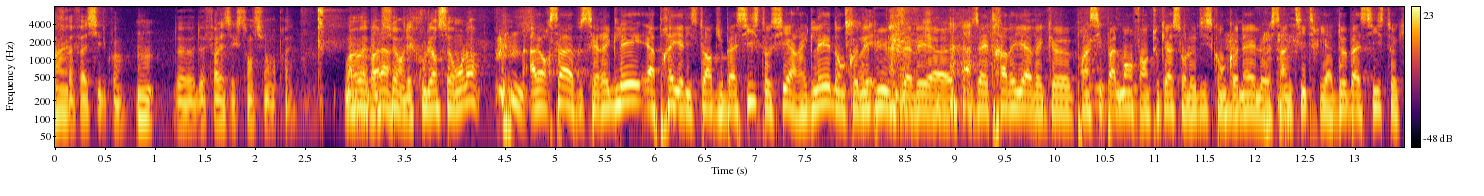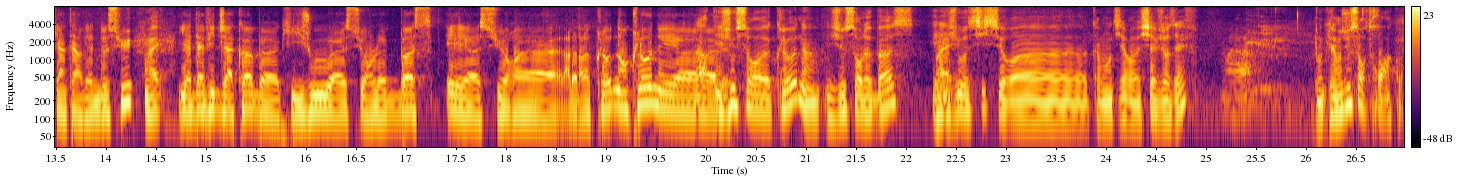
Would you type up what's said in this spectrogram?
Ouais. serait facile, quoi, Mm. de, de faire les extensions après. Ouais, Ouais, ouais, voilà. bien sûr, les couleurs seront là. Alors ça, c'est réglé. Après, il y a l'histoire du bassiste aussi à régler. Donc au Oui. début, vous avez, euh, vous avez travaillé avec euh, principalement, enfin en tout cas sur le disque qu'on connaît, le 5 titres, il y a deux bassistes qui interviennent dessus. Ouais. Il y a David Jacob euh, qui joue sur le boss et sur Clone. Non, Clone et... Alors, il joue sur Clone, il joue sur le boss, et il joue aussi sur, comment dire, Chef Joseph. Voilà. Donc il en joue sur trois, quoi.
